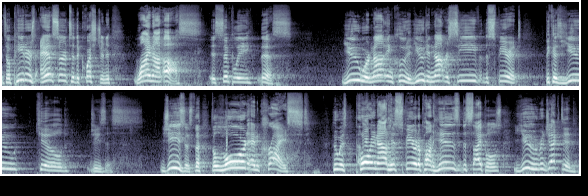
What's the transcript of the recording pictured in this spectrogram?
And so Peter's answer to the question, why not us, is simply this You were not included. You did not receive the Spirit because you killed Jesus. Jesus, the, the Lord and Christ, who is pouring out his Spirit upon his disciples, you rejected.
